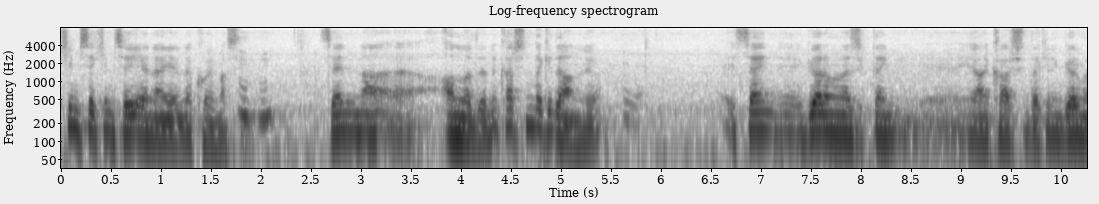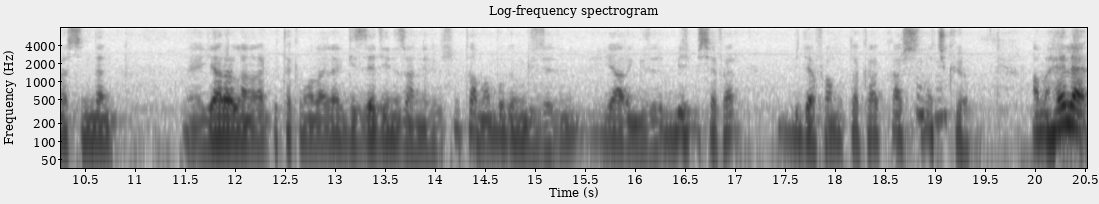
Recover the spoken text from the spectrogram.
kimse kimseyi enayi yerine koymasın. hı. Senin anladığını karşındaki de anlıyor. evet. E, sen e, görmemezlikten e, yani karşındakinin görmesinden e, yararlanarak bir takım olaylar gizlediğini zannediyorsun. Tamam bugün gizledin, yarın gizledin. Bir, bir sefer bir defa mutlaka karşısına Hı hı. çıkıyor. Ama hele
